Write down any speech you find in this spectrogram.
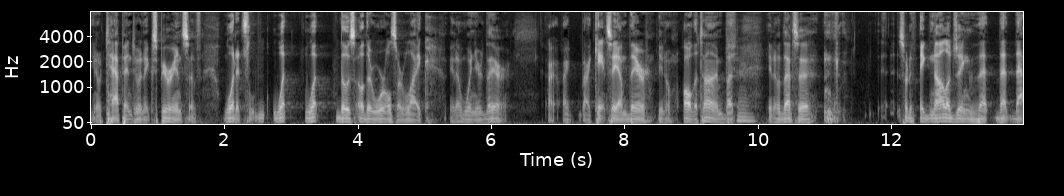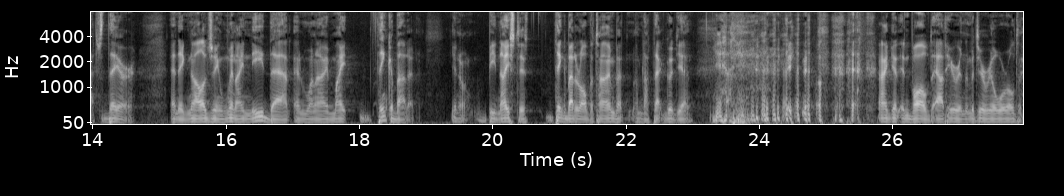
you know tap into an experience of what it's what what those other worlds are like. You know when you're there. I, I, I can't say I'm there, you know, all the time, but you know that's a sort of acknowledging that that that's there and acknowledging when I need that and when I might think about it. You know, be nice to think about it all the time, but I'm not that good yet. Yeah. You know, I get involved out here in the material world,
